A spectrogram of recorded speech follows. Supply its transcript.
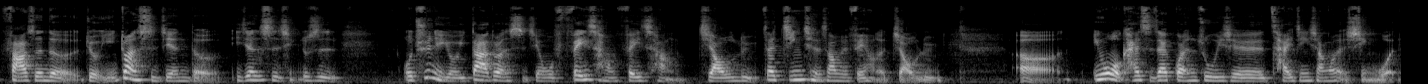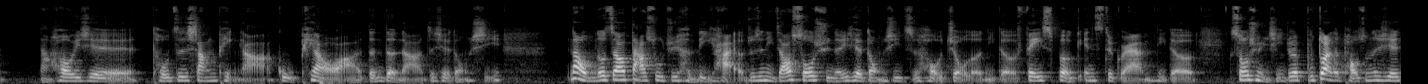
发生的就一段时间的一件事情，就是。我去年有一大段时间，我非常非常焦虑，在金钱上面非常的焦虑。呃，因为我开始在关注一些财经相关的新闻，然后一些投资商品啊、股票啊等等啊这些东西。那我们都知道大数据很厉害哦，就是你只要搜寻了一些东西之后，久了你的 Facebook、Instagram，你的搜寻引擎就会不断的跑出那些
